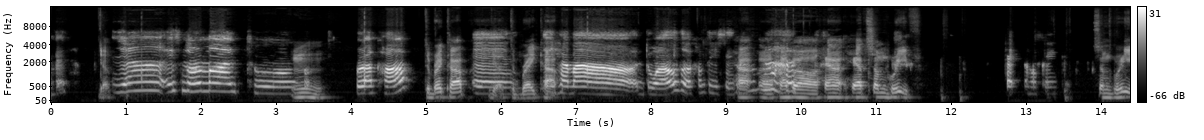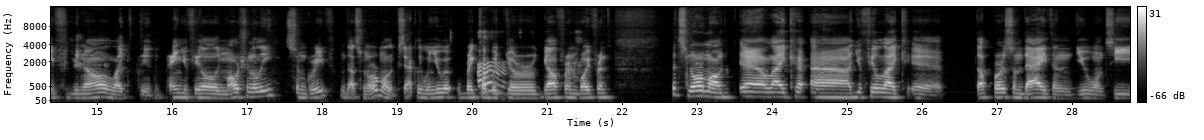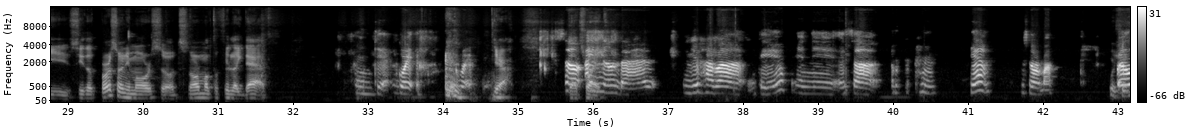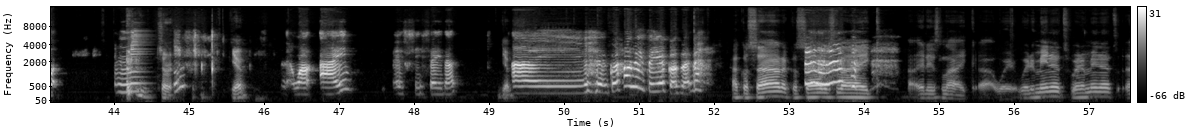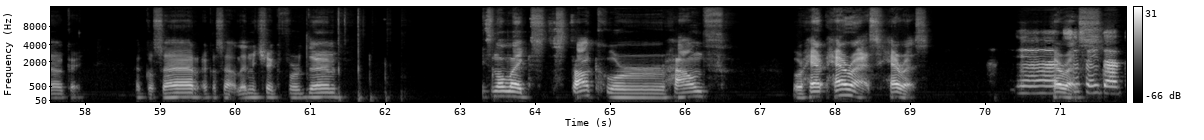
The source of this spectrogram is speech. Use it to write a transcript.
okay. Yeah. Yeah, it's normal to mm. break up to break up yeah to break up have a duel. Or how do you say ha- that? uh, have a ha- have some grief okay. Some grief you know like the, the pain you feel emotionally some grief that's normal exactly when you break up with Ah. your girlfriend boyfriend it's normal uh, like uh you feel like uh, that person died and you won't see see that person anymore so it's normal to feel like that Yeah, great. yeah So That's I know that you have a deal and it's a yeah, it's normal. Well, sorry. Yep. well I she say that Yep. I how do you say acosar? acosar acosar is like uh, it is like uh, wait wait a minute wait a minute. Okay. Acosar acosar. Let me check for them. It's not like stock or hound or har- harass harass Yeah, she say that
